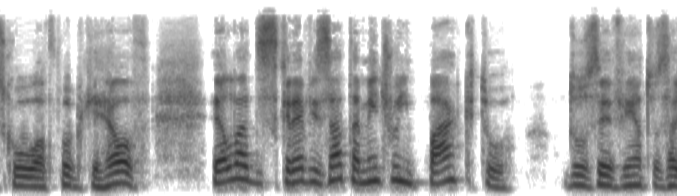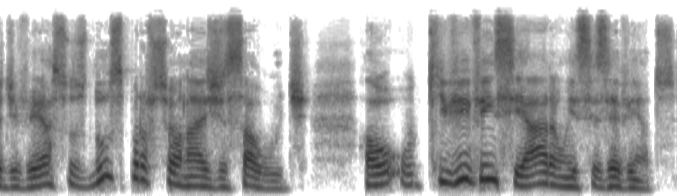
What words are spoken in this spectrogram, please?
School of Public Health, ela descreve exatamente o impacto dos eventos adversos nos profissionais de saúde, o que vivenciaram esses eventos.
